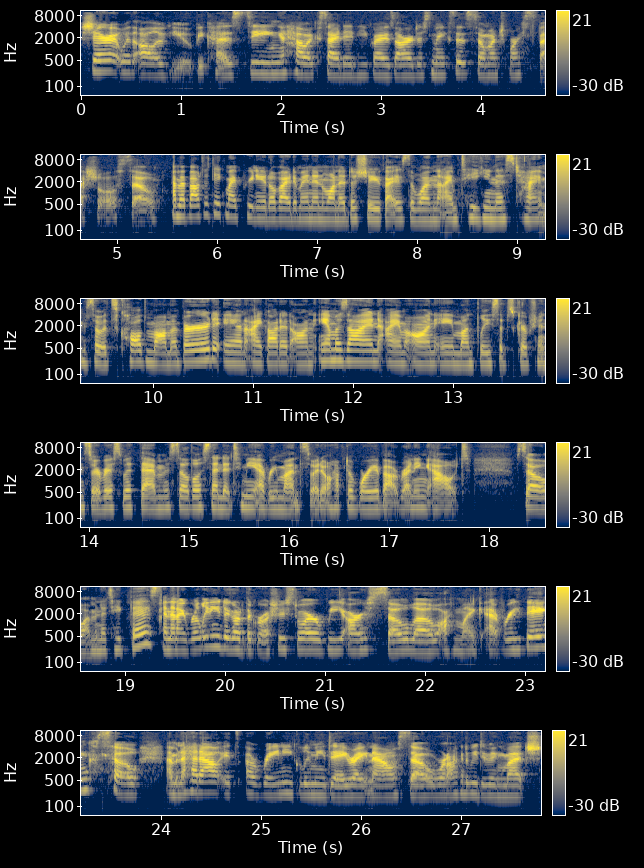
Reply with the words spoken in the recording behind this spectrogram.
share it with all of you because seeing how excited you guys are just makes it so much more special. So I'm about to take my prenatal vitamin and wanted to show you guys the one that I'm taking this time. So it's called Mama Bird and I got it on Amazon. I'm on a monthly subscription service with them. So they'll send it to me every month so I don't have to worry about running out. So I'm gonna take this and then I really need to go to the grocery store. We are so low on like everything. So I'm gonna head out. It's a rainy, gloomy day right now. So we're not gonna be doing much,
